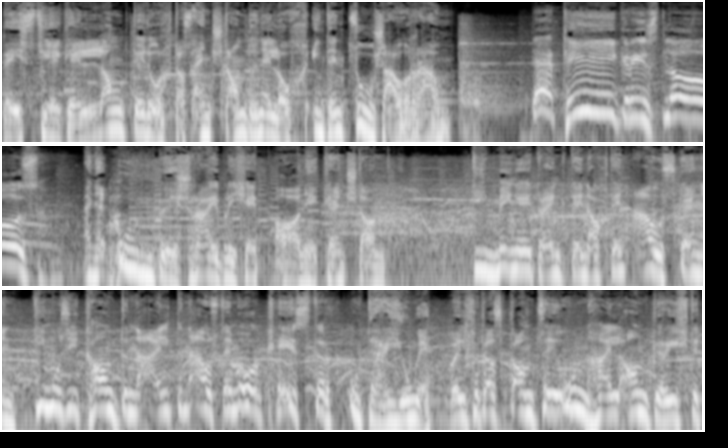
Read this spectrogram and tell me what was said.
Bestie gelangte durch das entstandene Loch in den Zuschauerraum. Der Tiger ist los! Eine unbeschreibliche Panik entstand. Die Menge drängte nach den Ausgängen, die Musikanten eilten aus dem Orchester und der Junge, welcher das ganze Unheil angerichtet,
